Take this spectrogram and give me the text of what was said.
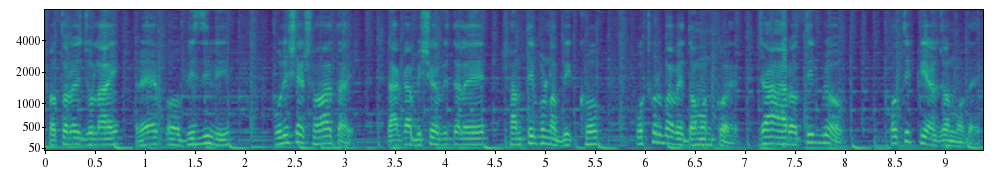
সতেরোই জুলাই র্যাব ও বিজিবি পুলিশের সহায়তায় ঢাকা বিশ্ববিদ্যালয়ে শান্তিপূর্ণ বিক্ষোভ কঠোরভাবে দমন করে, যা আরও তীব্র প্রতিক্রিয়ার জন্ম দেয়।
